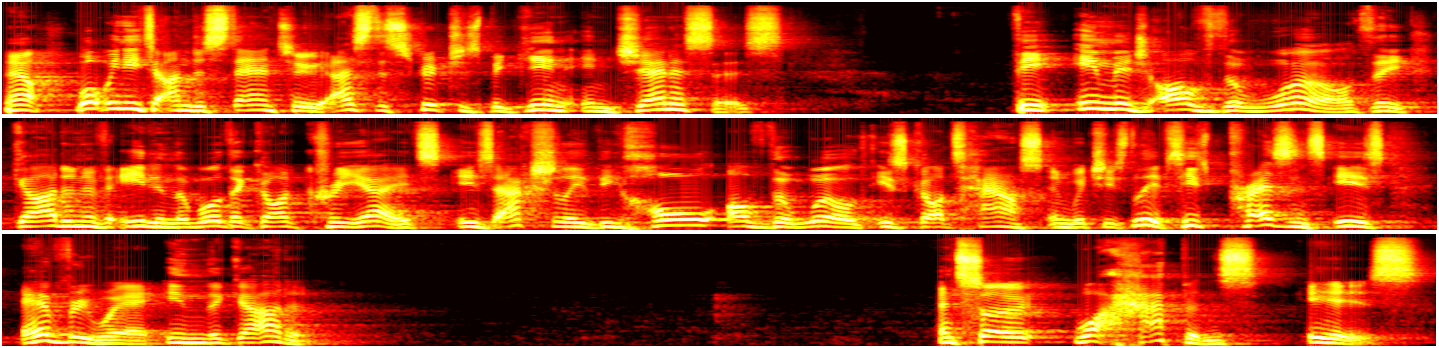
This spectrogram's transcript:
Now, what we need to understand too, as the scriptures begin in Genesis, the image of the world, the Garden of Eden, the world that God creates, is actually the whole of the world is God's house in which He lives. His presence is everywhere in the garden. And so, what happens is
